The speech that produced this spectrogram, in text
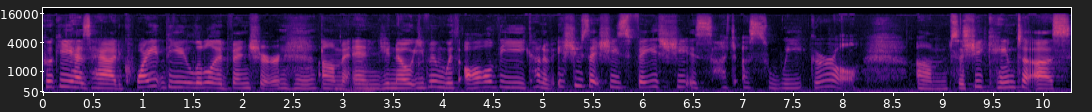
Cookie has had quite the little adventure, Mm-hmm. um, and you know, even with all the kind of issues that she's faced, she is such a sweet girl. Um, so she came to us.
